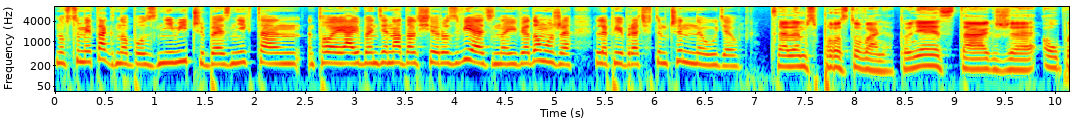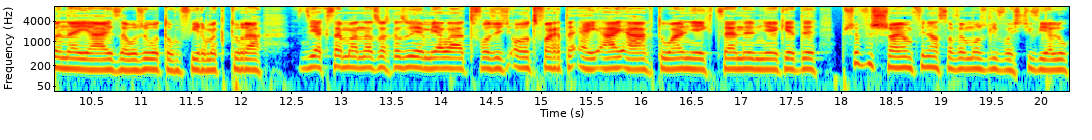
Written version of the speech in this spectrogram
No w sumie tak, no bo z nimi czy bez nich ten, to AI będzie nadal się rozwijać, no i wiadomo, że lepiej brać w tym czynny udział. Celem sprostowania. To nie jest tak, że OpenAI założyło tą firmę, która, jak sama nazwa wskazuje, miała tworzyć otwarte AI, a aktualnie ich ceny niekiedy przewyższają finansowe możliwości wielu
